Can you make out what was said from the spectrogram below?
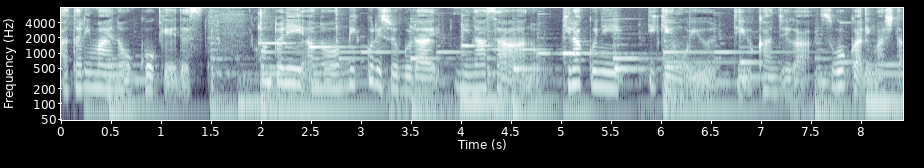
当たり前の光景です。本当にあのびっくりするぐらい皆さんあの気楽に意見を言うっていう感じがすごくありました。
